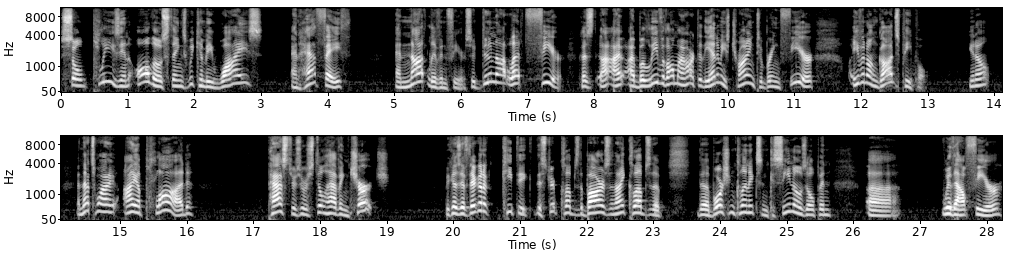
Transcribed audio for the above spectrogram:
so please, in all those things, we can be wise and have faith and not live in fear. So do not let fear because I, I believe with all my heart that the enemy's trying to bring fear even on God's people, you know? And that's why I applaud pastors who are still having church. Because if they're going to keep the, the strip clubs, the bars, the nightclubs, the, the abortion clinics, and casinos open uh, without fear,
